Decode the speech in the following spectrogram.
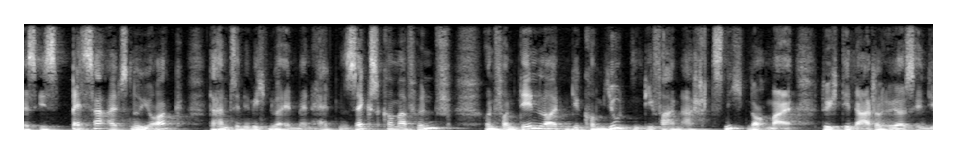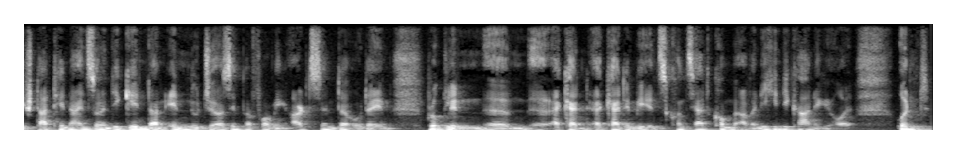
Das ist besser als New York. Da haben sie nämlich nur in Manhattan 6,5. Und von den Leuten, die commuten, die fahren nachts nicht nochmal durch die Nadelöhrs in die Stadt hinein, sondern die gehen dann in New Jersey Performing Arts Center oder im Brooklyn ähm, Academy ins Konzert, kommen aber nicht in die Carnegie Hall. Und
